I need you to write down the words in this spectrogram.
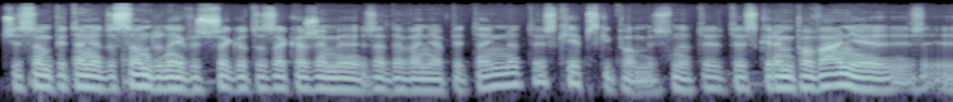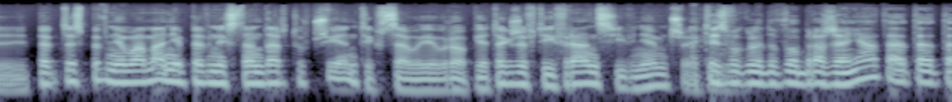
Czy są pytania do Sądu Najwyższego, to zakażemy zadawania pytań. No to jest kiepski pomysł. No to, to jest krępowanie, y, to jest pewnie łamanie pewnych standardów przyjętych w całej Europie, także w tej Francji, w Niemczech. To jest w ogóle do wyobrażenia, ta, ta, ta,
